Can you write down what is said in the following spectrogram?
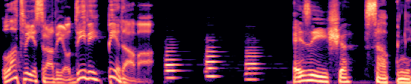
Latvijas Rādio 2 piedāvā Ezīša sapņi.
